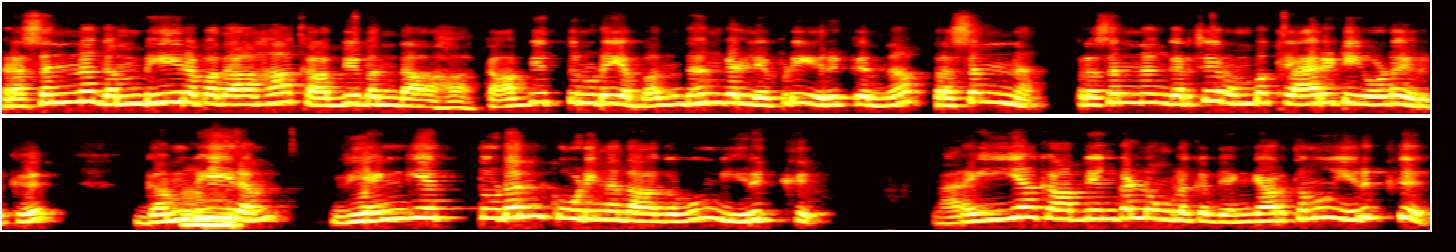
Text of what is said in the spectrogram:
பிரசன்ன கம்பீர பதாக காவியபந்தாக காவியத்தினுடைய பந்தங்கள் எப்படி இருக்குன்னா பிரசன்ன பிரசன்னங்கிறச்சே ரொம்ப கிளாரிட்டியோட இருக்கு. கம்பீரம் வியங்கியத்துடன் கூடினதாகவும் இருக்கு. நிறைய காவியங்கள் உங்களுக்கு வியங்கியார்த்தமும் இருக்கு.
